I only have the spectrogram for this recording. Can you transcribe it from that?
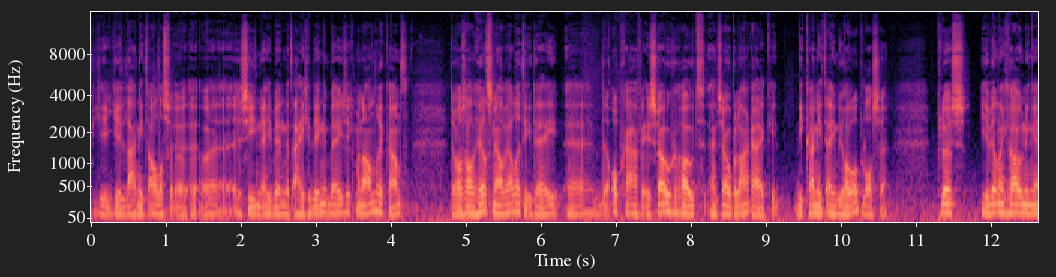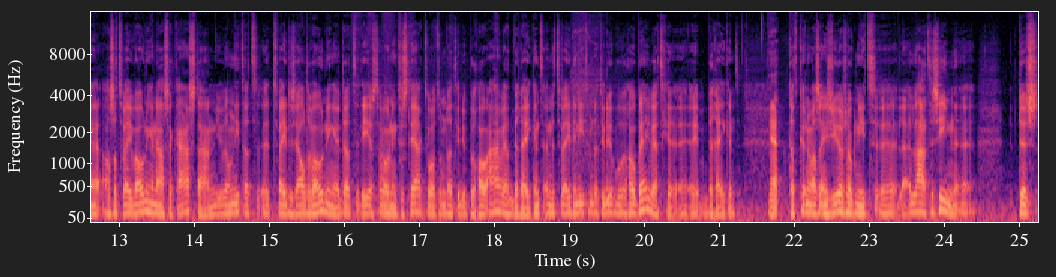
je, je laat niet alles uh, zien en je bent met eigen dingen bezig. Maar aan de andere kant, er was al heel snel wel het idee, de opgave is zo groot en zo belangrijk, die kan niet één bureau oplossen. Plus, je wil in Groningen, als er twee woningen naast elkaar staan, je wil niet dat uh, twee dezelfde woningen, dat de eerste woning versterkt wordt omdat die de bureau A werd berekend en de tweede niet omdat die de bureau B werd ge, uh, berekend. Ja. Dat kunnen we als ingenieurs ook niet uh, laten zien. dus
